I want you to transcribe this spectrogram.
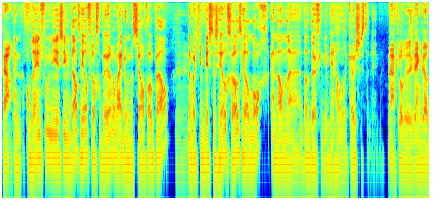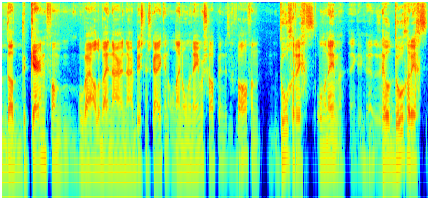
Ja. En op de een of andere manier zien we dat heel veel gebeuren. Wij doen dat zelf ook wel. Mhm. Dan wordt je business heel groot, heel log. En dan, dan durf je niet meer heldere keuzes te nemen. Ja, klopt. Dus ik denk dat, dat de kern van hoe wij allebei naar, naar business kijken, en online ondernemerschap in dit geval, van doelgericht ondernemen, denk ik. Hè? Dus heel doelgericht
